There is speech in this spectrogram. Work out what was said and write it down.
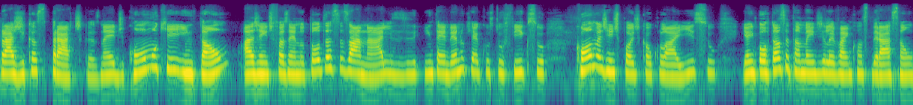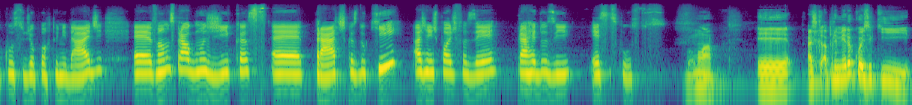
as dicas práticas, né, de como que então a gente fazendo todas essas análises, entendendo o que é custo fixo, como a gente pode calcular isso e a importância também de levar em consideração o custo de oportunidade, é, vamos para algumas dicas é, práticas do que a gente pode fazer para reduzir esses custos? Vamos lá. É, acho que a primeira coisa que,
